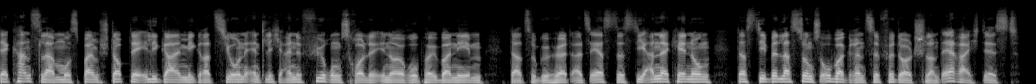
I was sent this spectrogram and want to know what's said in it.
der Kanzler muss beim Stopp der illegalen Migration endlich eine Führungsrolle in Europa übernehmen. Dazu gehört als erstes die Anerkennung, dass die Belastungsobergrenze für Deutschland erreicht ist.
